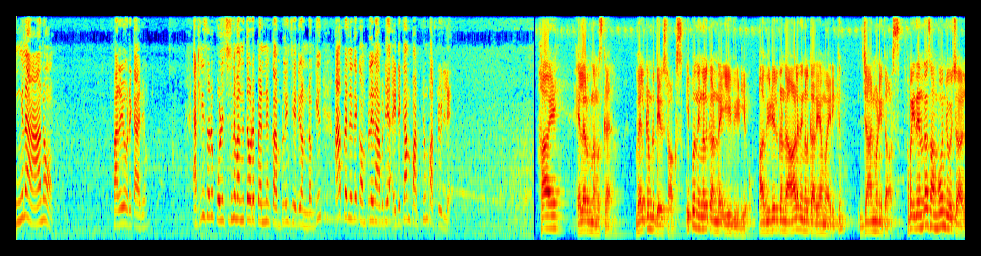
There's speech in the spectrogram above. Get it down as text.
ഇങ്ങനെയാണോ? പറയൂ ഒരു കാര്യം. അറ്റ്ലീസ്റ്റ് ഒരു പോലീസ് സ്റ്റേഷനിൽ വന്നിട്ട് ഒരു പെണ്ണ് കംപ്ലയിന്റ് ചെയ്തിട്ടുണ്ടെങ്കിൽ ആ പെണ്ണിന്റെ കംപ്ലയിന്റ് അവർ എടുക്കാൻ പറ്റും പറ്റൂല്ലേ? ഹായ് എല്ലാവർക്കും നമസ്കാരം. വെൽക്കം ടു ദേവ് സ്റ്റോക്സ് ഇപ്പോൾ നിങ്ങൾ കണ്ട ഈ വീഡിയോ. ആ വീഡിയോയിൽ കണ്ട ആളെ നിങ്ങൾക്ക് അറിയാമായിരിക്കും ജാൻമണി ദാസ് അപ്പോൾ ഇതെന്താ സംഭവം ചോദിച്ചാൽ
